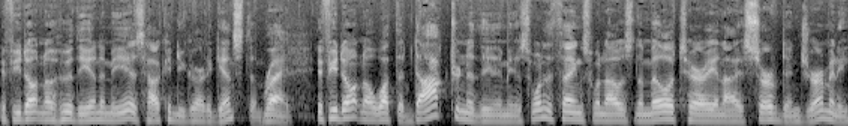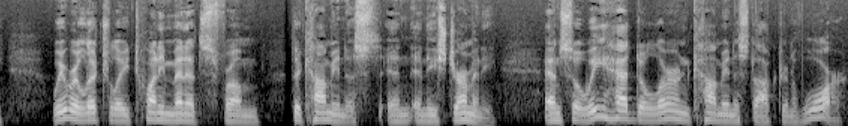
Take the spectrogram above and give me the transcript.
If you don't know who the enemy is, how can you guard against them? Right. If you don't know what the doctrine of the enemy is, one of the things when I was in the military and I served in Germany, we were literally 20 minutes from the communists in, in East Germany. And so we had to learn communist doctrine of war.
